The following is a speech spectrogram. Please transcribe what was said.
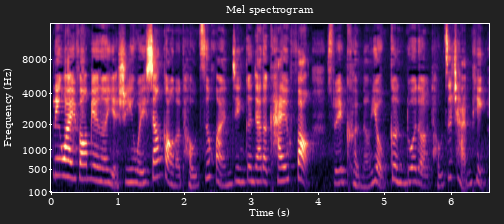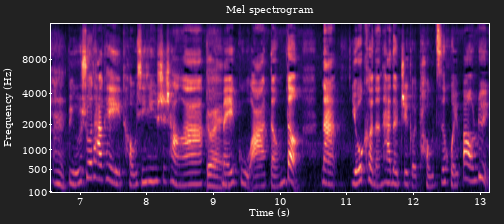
另外一方面呢，也是因为香港的投资环境更加的开放，所以可能有更多的投资产品。嗯比如说它可以投新兴市场啊，对美股啊等等。那有可能它的这个投资回报率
